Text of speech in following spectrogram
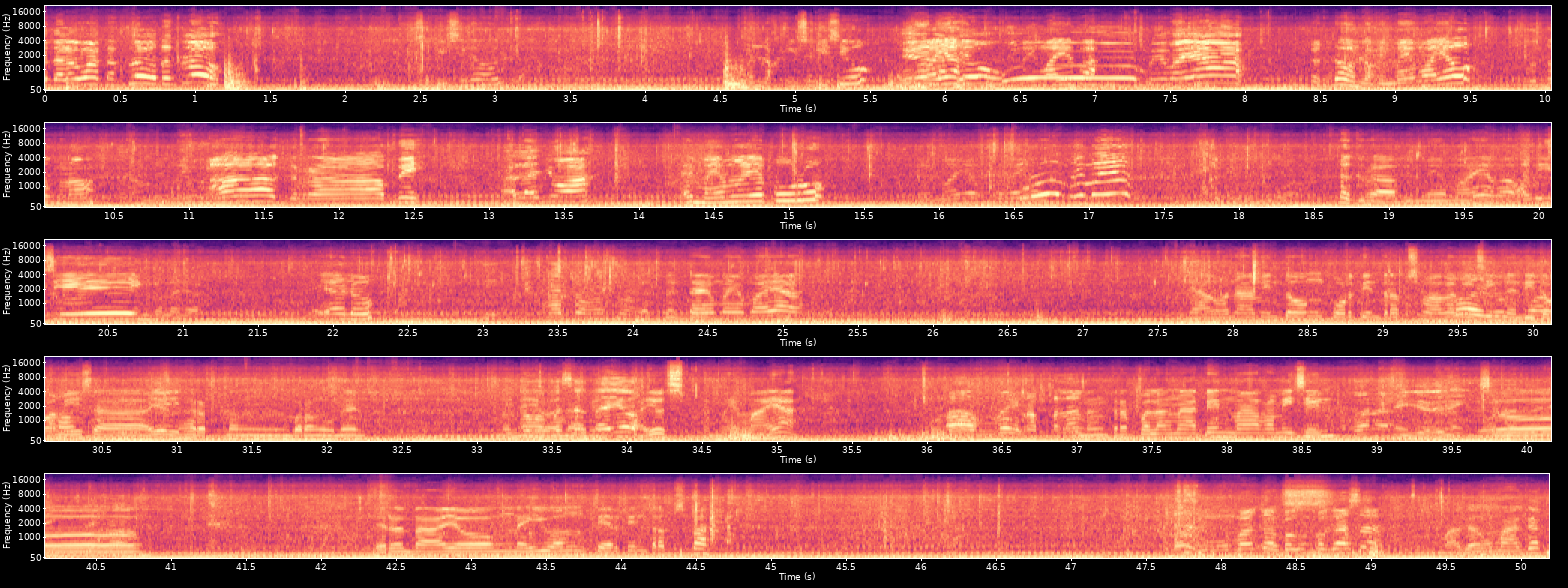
dalawa, tatlo, tatlo. Sagisi na oh. Ang laking sagisi oh. May Ayan, maya. laki, oh. May maya pa. May maya. Ganda, ang laking maya maya oh. Tutok na. Ah, grabe. Alam nyo ah. Ay, maya maya puro. May maya puro. Oh, may maya. Na grabe maya maya mga kamising. Ayan oh. Ato, ato. Nag tayo maya maya. Hinako namin tong 14 traps mga kamising. Nandito kami sa ayun harap ng barangunan. Magkakabasa tayo. Ayos, maya maya. Ah, okay. Unang trap pa lang natin mga kamising. So, meron tayong naiwang 13 traps pa. Bagong umaga, bagong pag-asa. Magang umaga.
